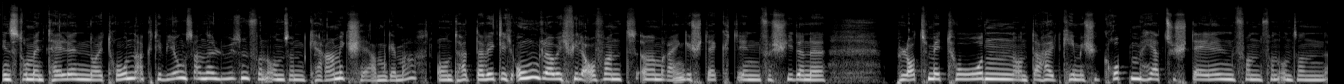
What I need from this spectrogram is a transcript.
instrumentelle Neutronenaktivierungsanalysen von unseren Keramikscherben gemacht und hat da wirklich unglaublich viel Aufwand ähm, reingesteckt in verschiedene Plotmethoden und da halt chemische Gruppen herzustellen von, von unseren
